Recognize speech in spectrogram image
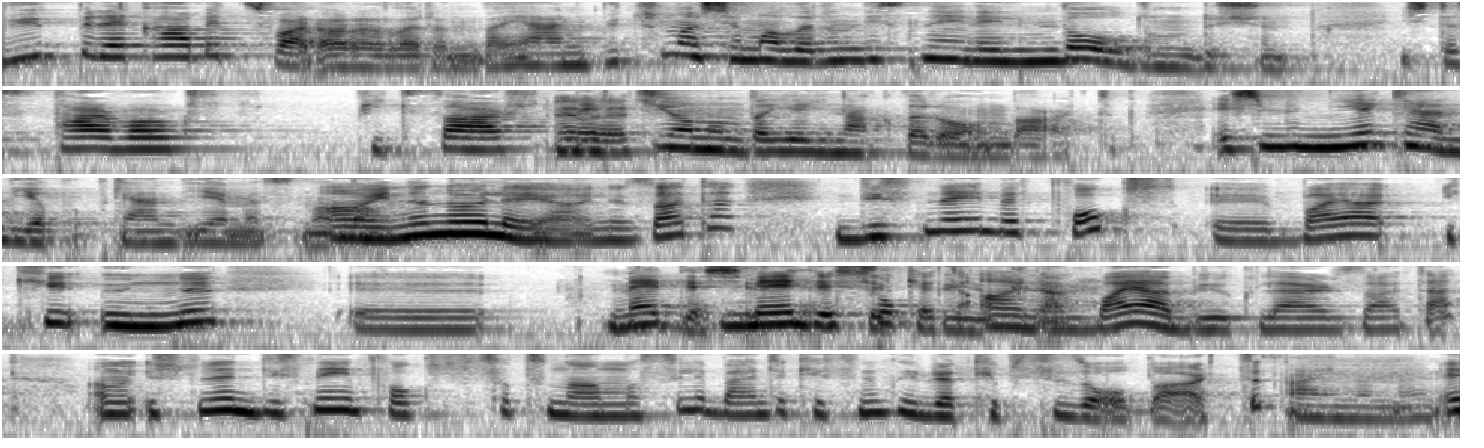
büyük bir rekabet var aralarında. Yani bütün aşamaların Disney'in elinde olduğunu düşün. İşte Star Wars, Pixar, Evet. Net Geo'nun da yayın hakları onda artık. E şimdi niye kendi yapıp kendi yemesin adam? Aynen öyle yani. Zaten Disney ve Fox e, bayağı iki ünlü e, Medya şirketi. medya çok şirketi büyükler. aynen bayağı büyükler zaten. Ama üstüne Disney Fox'u satın almasıyla bence kesinlikle rakipsiz oldu artık. Aynen öyle.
